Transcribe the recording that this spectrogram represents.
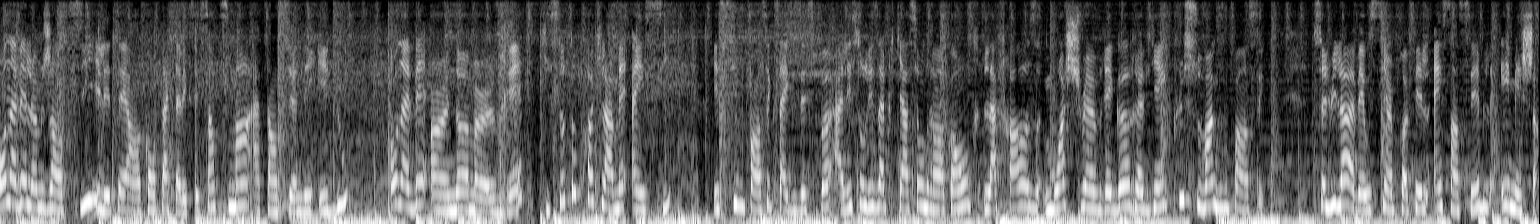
On avait l'homme gentil, il était en contact avec ses sentiments, attentionné et doux. On avait un homme, un vrai, qui s'autoproclamait ainsi. Et si vous pensez que ça n'existe pas, allez sur les applications de rencontres. La phrase Moi je suis un vrai gars revient plus souvent que vous pensez. Celui-là avait aussi un profil insensible et méchant.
